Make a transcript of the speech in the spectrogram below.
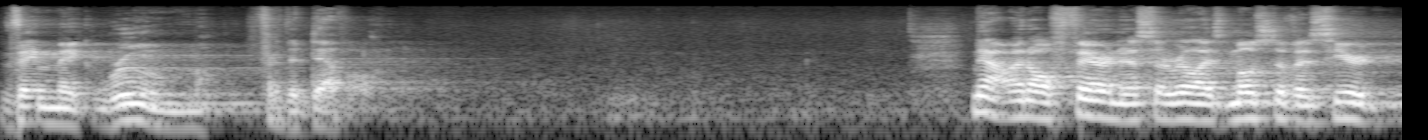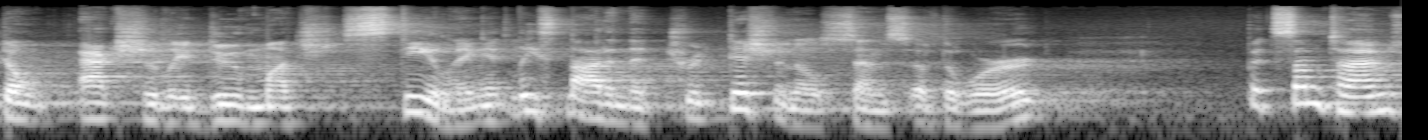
they make room for the devil. Now, in all fairness, I realize most of us here don't actually do much stealing, at least not in the traditional sense of the word. But sometimes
